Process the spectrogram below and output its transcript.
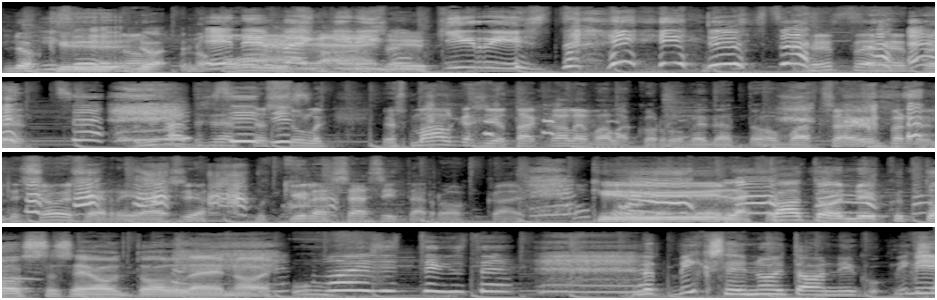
No niin kyllä, se no- no enemmänkin olisää niinku sit. kiristää. Höpö, höpö. Hyvältä se näyttäisi jos- sulle. Jos mä alkaisin jotain Kalevala-korua vetää tuohon vatsaan ympärille, niin se olisi eri asia. Mut kyllä sä sitä rokkaisit. Kyllä, kato nyt kun tossa se on tolleen noin. Voisitteko te No miksei noita on niinku, miksi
